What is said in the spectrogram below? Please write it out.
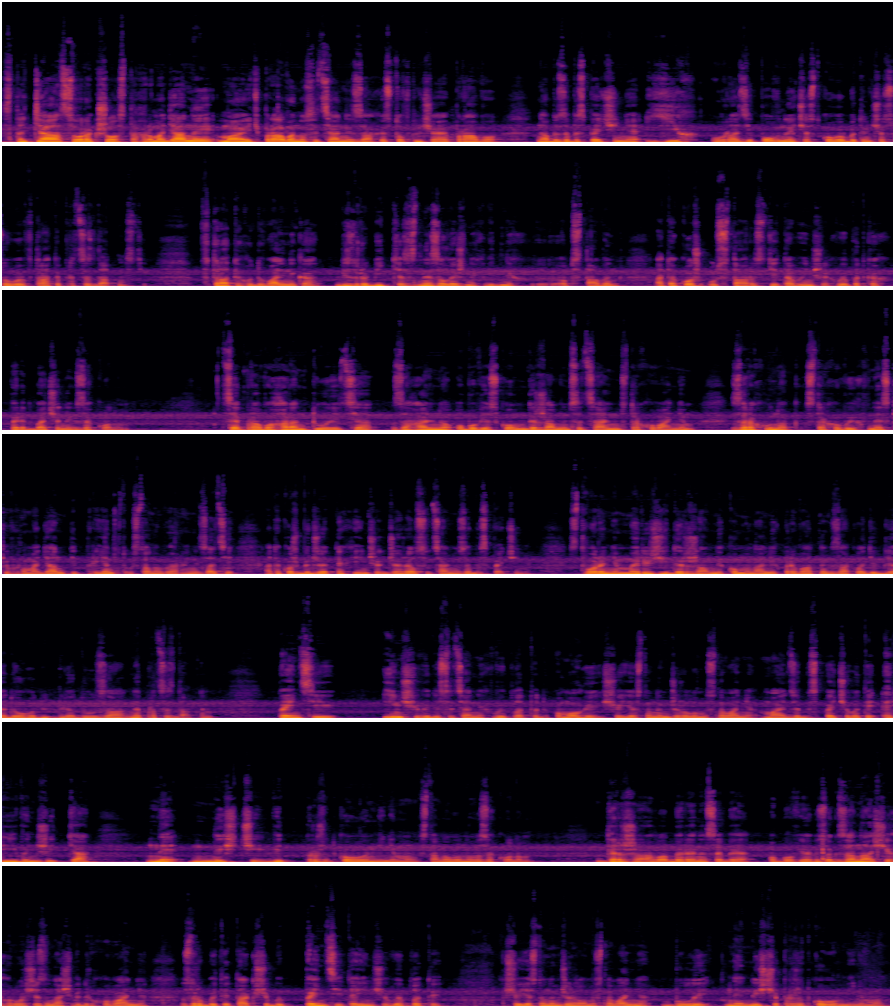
Стаття 46. Громадяни мають право на соціальний захист, то включає право на забезпечення їх у разі повної, часткової або тимчасової втрати працездатності, втрати годувальника, безробіття з незалежних від них е, обставин, а також у старості та в інших випадках, передбачених законом. Це право гарантується загальнообов'язковим державним соціальним страхуванням за рахунок страхових внесків громадян, підприємств, установ і організацій, а також бюджетних і інших джерел соціального забезпечення, створенням мережі державних, комунальних, приватних закладів для догляду за непрацездатним, пенсії, інші види соціальних виплат та допомоги, що є основним джерелом існування, мають забезпечувати рівень життя не нижчі від прожиткового мінімуму, встановленого законом. Держава бере на себе обов'язок за наші гроші, за наші відрахування, зробити так, щоб пенсії та інші виплати, що є основним джерелом існування, були не нижче прожиткового мінімуму.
